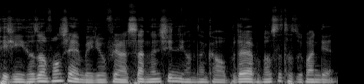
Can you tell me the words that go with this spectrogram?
提醒：投资风险，每节非常善更新，仅供参考，不代表公司投资观点。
